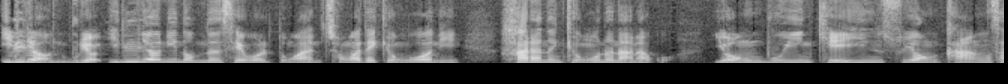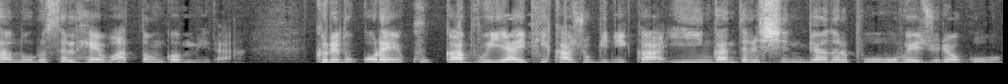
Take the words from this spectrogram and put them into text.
1년, 무려 1년이 넘는 세월 동안 청와대 경호원이 하라는 경호는 안 하고 영부인 개인 수영 강사 노릇을 해왔던 겁니다. 그래도 꼴에 국가 VIP 가족이니까 이 인간들 신변을 보호해 주려고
